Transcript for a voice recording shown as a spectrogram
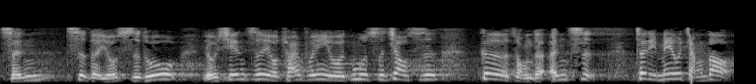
神赐的有使徒、有先知、有传福音、有牧师、教师，各种的恩赐。这里没有讲到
